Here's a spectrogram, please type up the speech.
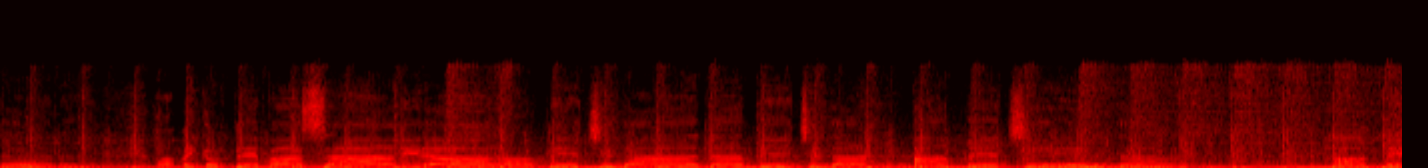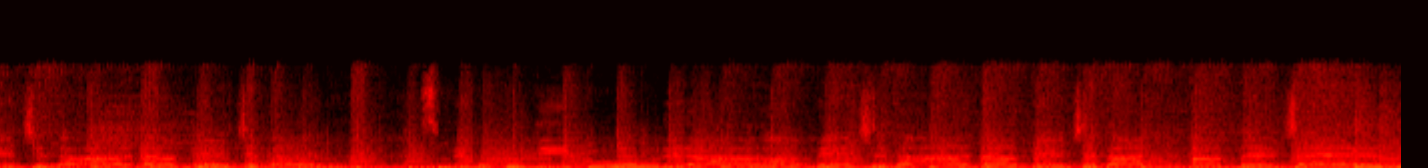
ametxetan Amaika urte pasa dira. Ametxetan, ametxetan, ametxetan. Ametxetan, ametxetan Zure mundutik gurera Ametxetan, ametxetan, ametxetan.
